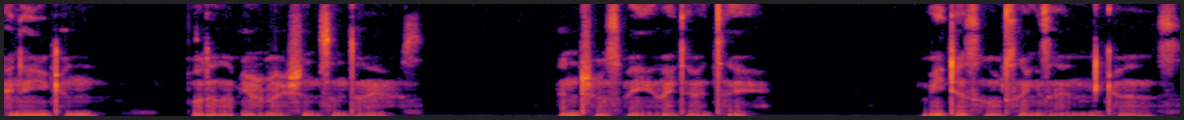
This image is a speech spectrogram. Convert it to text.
I know you can bottle up your emotions sometimes. And trust me, I do it too. We just hold things in because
